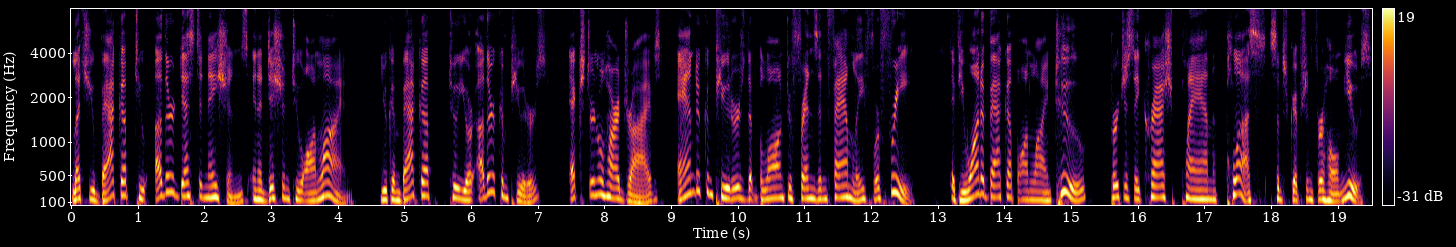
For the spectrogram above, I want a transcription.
lets you back up to other destinations in addition to online. You can back up to your other computers, external hard drives, and to computers that belong to friends and family for free. If you want to back up online too, purchase a Crash Plan Plus subscription for home use.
